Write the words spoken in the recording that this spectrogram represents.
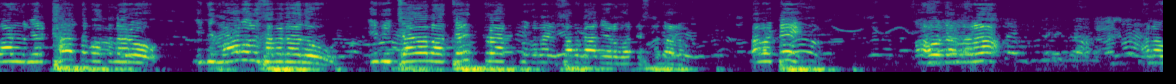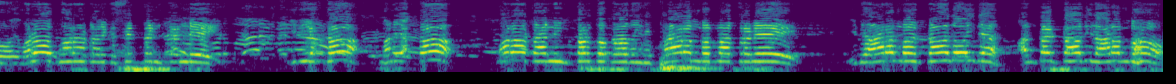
వాళ్ళు నిర్ఘాంతపోతున్నారు ఇది మామూలు సభ కాదు. ఇది చాలా చరిత్రాత్మకమైన సభగా నేను వర్ణిస్తున్నాను. కాబట్టి సహోదరులరా మనం మరో పోరాటానికి సిద్ధం కండి. ఇది యొక్క మన యొక్క పోరాటాన్ని ఇంతటితో కాదు ఇది ప్రారంభం మాత్రమే. ఇది ఆరంభం కాదు ఇది అంతం కాదు ఇది ఆరంభం.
